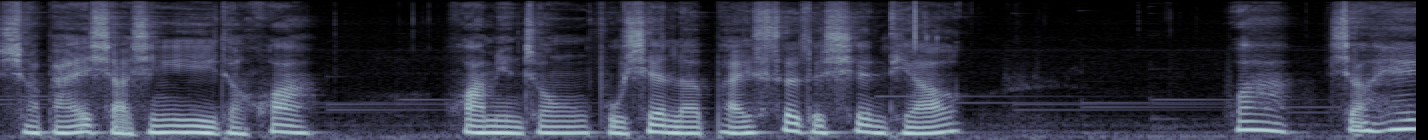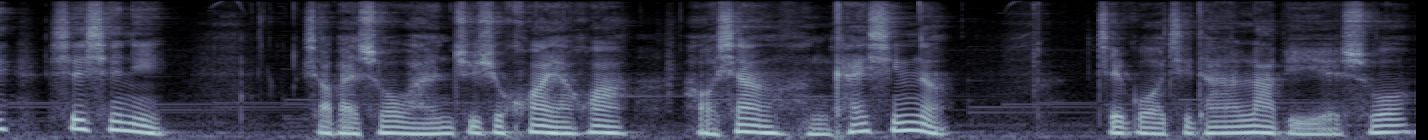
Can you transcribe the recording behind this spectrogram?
小白小心翼翼的画，画面中浮现了白色的线条。哇，小黑，谢谢你！小白说完，继续画呀画，好像很开心呢。结果其他蜡笔也说：“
